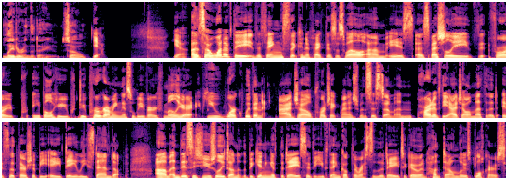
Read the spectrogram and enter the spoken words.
later in the day. So yeah, yeah. Uh, so one of the, the things that can affect this as well um, is, especially th- for people who do programming, this will be very familiar. If you work with an agile project management system, and part of the agile method is that there should be a daily stand up, um, and this is usually done at the beginning of the day, so that you've then got the rest of the day to go and hunt down those blockers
